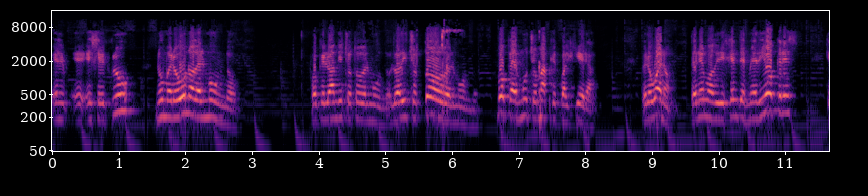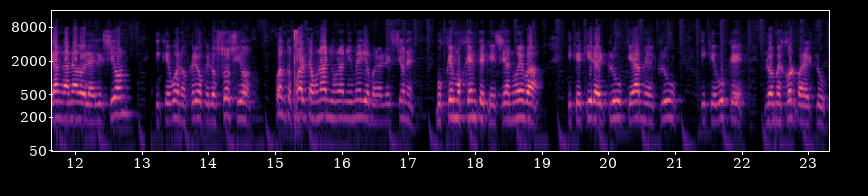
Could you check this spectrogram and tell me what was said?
el, es el club número uno del mundo, porque lo han dicho todo el mundo, lo ha dicho todo el mundo. Boca es mucho más que cualquiera. Pero bueno, tenemos dirigentes mediocres que han ganado la elección y que bueno, creo que los socios, ¿cuánto falta? Un año, un año y medio para elecciones. Busquemos gente que sea nueva y que quiera el club, que ame el club y que busque lo mejor para el club.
